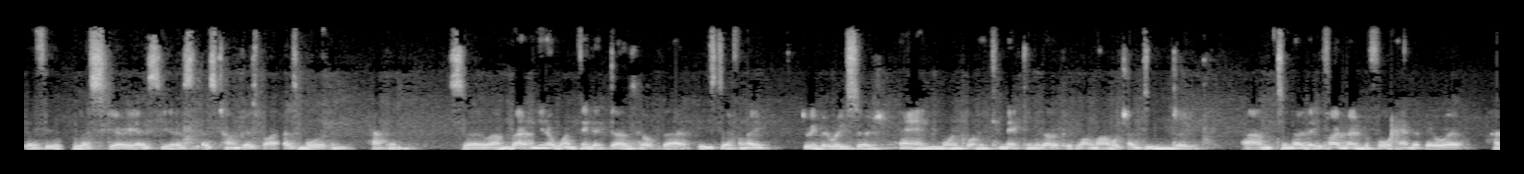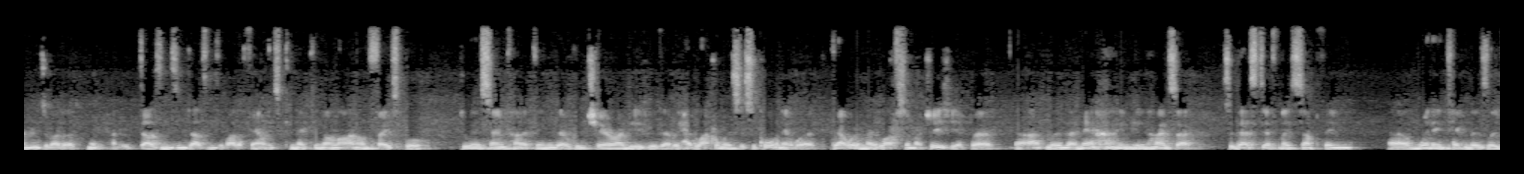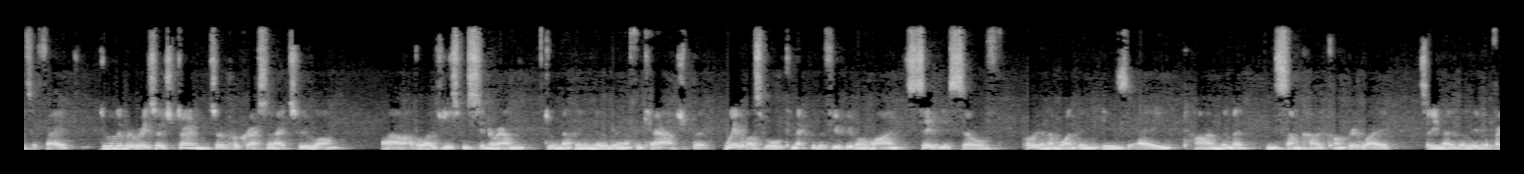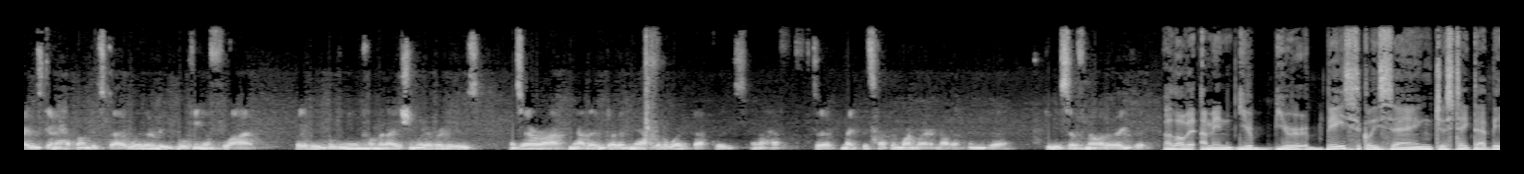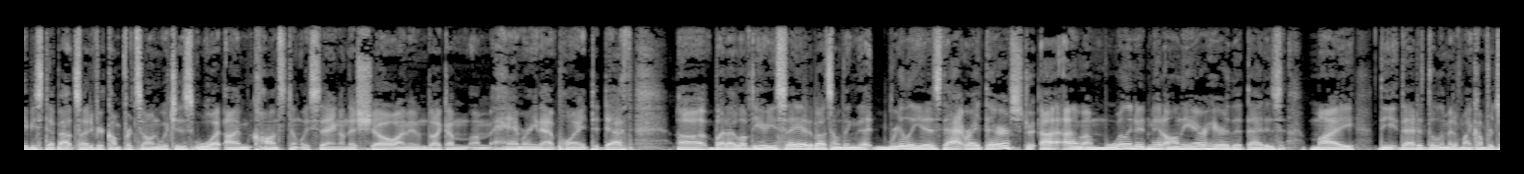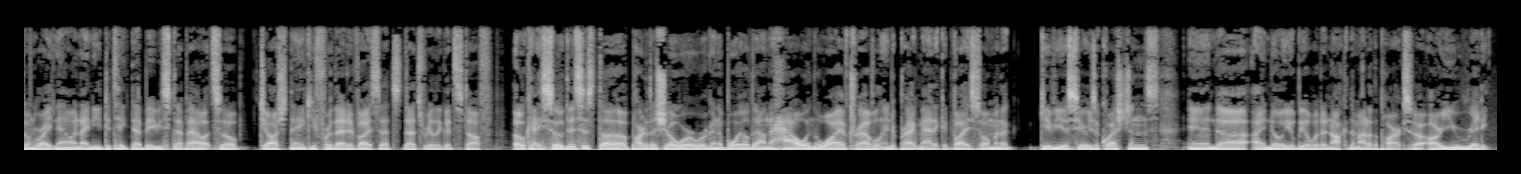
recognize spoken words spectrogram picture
they feel less scary as, as, as time goes by, as more of them happen. So, um, but you know, one thing that does help that is definitely doing a bit of research and more importantly, connecting with other people online, which I didn't do. Um, to know that if I'd known beforehand that there were hundreds of other, maybe hundreds, dozens and dozens of other families connecting online on Facebook, doing the same kind of thing that we share ideas with, that we had like almost a support network, that would have made life so much easier. But uh, I've learned that now in, in hindsight. So that's definitely something um, when in taking those leaps of faith, do a little bit of research. Don't sort of procrastinate too long. Uh, otherwise, you'll just be sitting around doing nothing and never getting off the couch. But where possible, connect with a few people online. Set yourself. Probably the number one thing is a time limit in some kind of concrete way. So you know the leap of faith is going to happen on this day, whether it be booking a flight, whether it be booking accommodation, whatever it is. And say, all right, now that we've got it, now I've got to work backwards, and I have to make this happen one way or another. And uh, give no other exit. I love it. I mean, you're you're basically saying just take that baby step outside of your comfort zone, which is what I'm constantly saying on this show. I mean, like I'm I'm hammering that point to death. Uh, but I love to hear you say it about something that really is that right there. I, am willing to admit on the air here that that is my the that is the limit of my comfort zone right now, and I need to take that baby step out. So, Josh, thank you for that advice. That's that's really good stuff. Okay, so this is the part of the show where we're going to boil down the how and the why of travel into pragmatic advice. So I'm going to give you a series of questions, and uh, I know you'll be able to knock them out of the park. So, are you ready?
